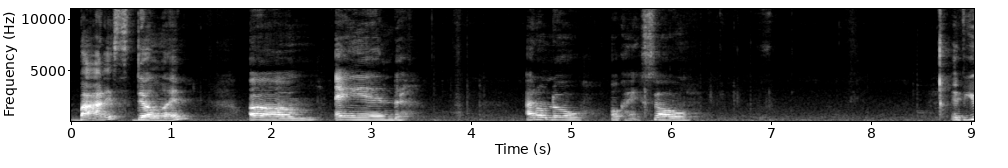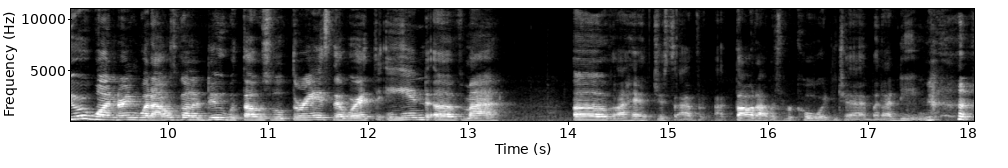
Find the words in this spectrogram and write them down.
bodice done. Um, and I don't know. Okay, so if you're wondering what I was going to do with those little threads that were at the end of my of I had just I, I thought I was recording chat but I didn't.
